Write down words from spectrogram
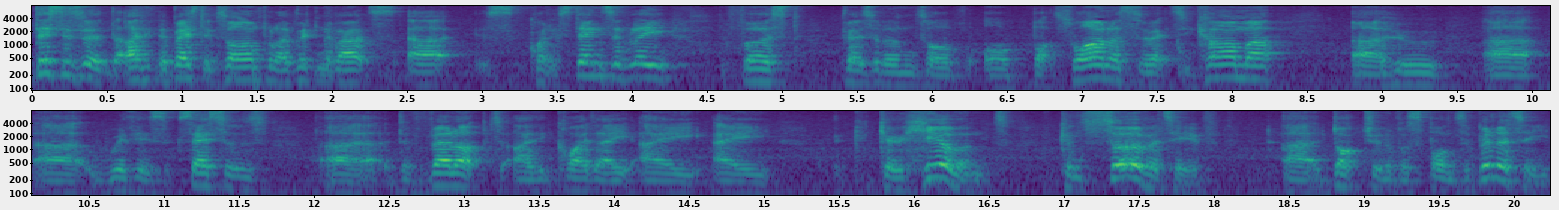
this is a, I think the best example I've written about uh, quite extensively. The first president of, of Botswana, Seretse Khama, uh, who uh, uh, with his successors developed I think quite a, a, a coherent conservative uh, doctrine of responsibility,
